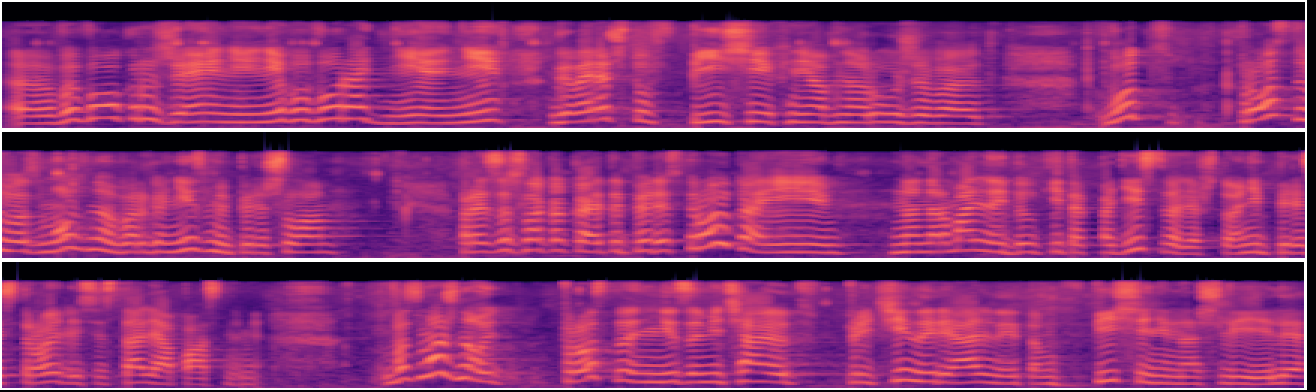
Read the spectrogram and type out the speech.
э, в его окружении, ни в его родне, ни говорят, что в пище их не обнаруживают. Вот просто, возможно, в организме перешла произошла какая-то перестройка, и на нормальные белки так подействовали, что они перестроились и стали опасными. Возможно, просто не замечают причины реальные, там, в пище не нашли или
